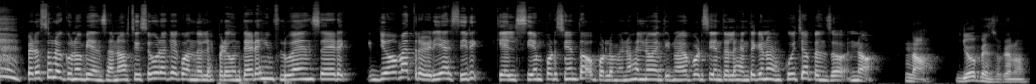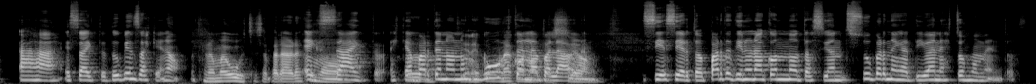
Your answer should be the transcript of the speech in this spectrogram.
Pero eso es lo que uno piensa, ¿no? Estoy segura que cuando les pregunté, ¿eres influencer? Yo me atrevería a decir que el 100% o por lo menos el 99% de la gente que nos escucha pensó, no. No, yo pienso que no. Ajá, exacto. Tú piensas que no. Es que no me gusta esa palabra. Es como, Exacto. Es que aparte no nos gusta la palabra. Sí, es cierto. Aparte tiene una connotación súper negativa en estos momentos.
